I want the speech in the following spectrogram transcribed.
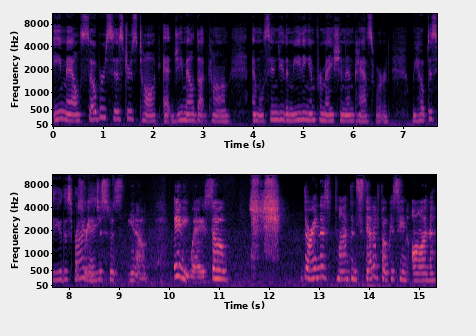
email sobersisterstalk at gmail.com and we'll send you the meeting information and password. We hope to see you this Friday. It just was, you know. Anyway, so during this month, instead of focusing on,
